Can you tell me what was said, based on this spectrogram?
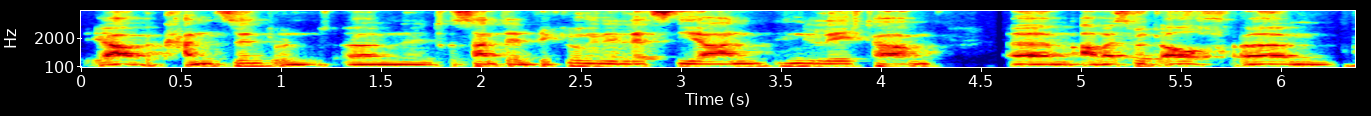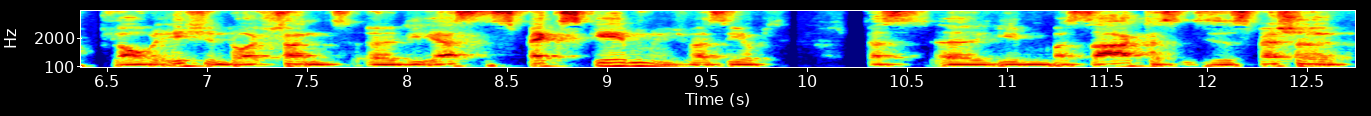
ja bekannt sind und ähm, eine interessante Entwicklung in den letzten Jahren hingelegt haben. Ähm, aber es wird auch, ähm, glaube ich, in Deutschland äh, die ersten Specs geben. Ich weiß nicht, ob das äh, jedem was sagt. Das sind diese Special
